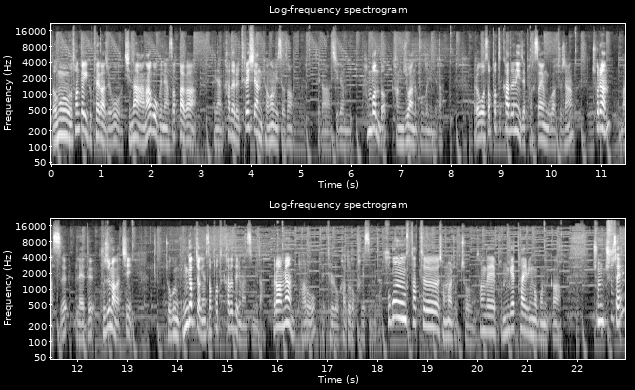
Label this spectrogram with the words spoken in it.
너무 성격이 급해가지고 진화 안 하고 그냥 썼다가 그냥 카드를 트래시한 경험이 있어서 제가 지금 한 번 더 강조하는 부분입니다. 그리고 서포트 카드는 이제 박사연구가 두 장, 초련, 마스, 레드, 구즈마 같이 조금 공격적인 서포트 카드들이 많습니다. 그러면 바로 배틀로 가도록 하겠습니다. 후공 스타트 정말 좋죠. 상대 번개 타입인 거 보니까 춤 추세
